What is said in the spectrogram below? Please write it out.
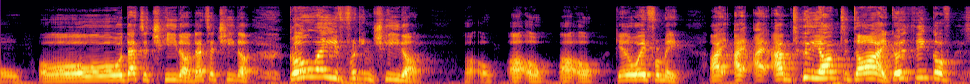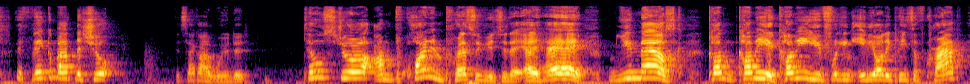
Oh, oh, oh, oh, that's a cheetah, that's a cheetah. Go away, you freaking cheetah. Uh-oh, uh-oh, uh-oh. Get away from me. I, I, I, I'm too young to die. Go think of, think about the children. Is that guy wounded? Telstra, I'm quite impressed with you today. Hey, hey, hey, you mouse, come, come here, come here, you freaking idiotic piece of crap.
